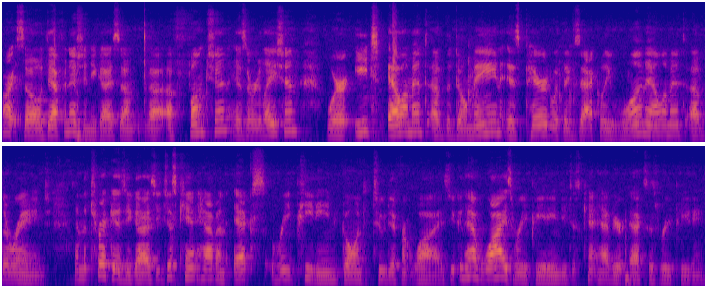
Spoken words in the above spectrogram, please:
All right, so definition, you guys. Um, uh, a function is a relation where each element of the domain is paired with exactly one element of the range. And the trick is, you guys, you just can't have an x repeating going to two different y's. You can have y's repeating, you just can't have your x's repeating.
